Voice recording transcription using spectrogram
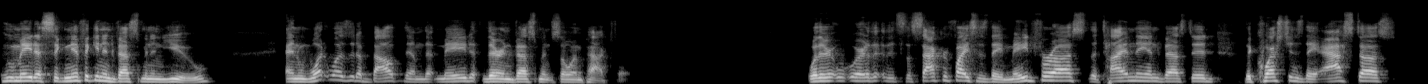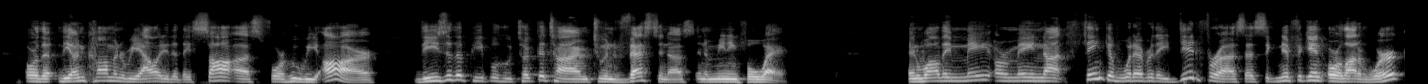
who made a significant investment in you? And what was it about them that made their investment so impactful? Whether, whether it's the sacrifices they made for us, the time they invested, the questions they asked us, or the, the uncommon reality that they saw us for who we are, these are the people who took the time to invest in us in a meaningful way. And while they may or may not think of whatever they did for us as significant or a lot of work,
